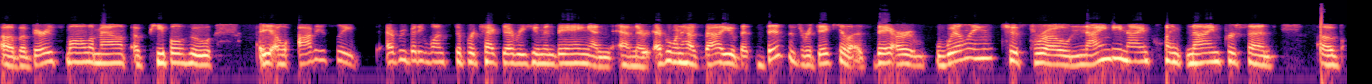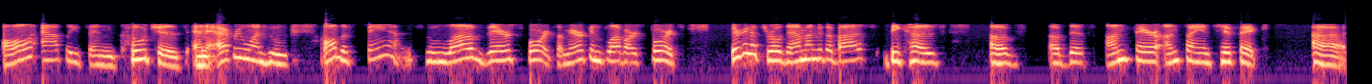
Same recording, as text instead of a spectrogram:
of a very small amount of people who, you know, obviously everybody wants to protect every human being and, and everyone has value, but this is ridiculous. They are willing to throw 99.9% of all athletes and coaches and everyone who, all the fans who love their sports, Americans love our sports, they're going to throw them under the bus because of of this unfair, unscientific uh,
